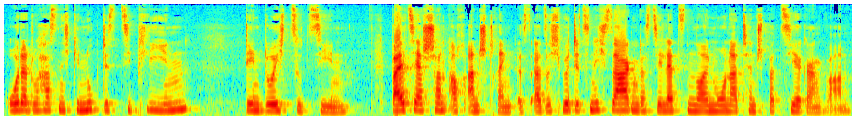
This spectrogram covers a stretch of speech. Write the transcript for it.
oder du hast nicht genug Disziplin, den durchzuziehen, weil es ja schon auch anstrengend ist. Also ich würde jetzt nicht sagen, dass die letzten neun Monate ein Spaziergang waren.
